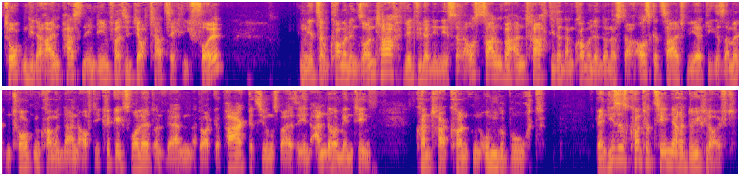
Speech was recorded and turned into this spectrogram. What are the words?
Token, die da reinpassen. In dem Fall sind ja auch tatsächlich voll. Und jetzt am kommenden Sonntag wird wieder die nächste Auszahlung beantragt, die dann am kommenden Donnerstag ausgezahlt wird. Die gesammelten Token kommen dann auf die QuickX Wallet und werden dort geparkt, beziehungsweise in andere Minting-Kontrakonten umgebucht wenn dieses Konto zehn Jahre durchläuft,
